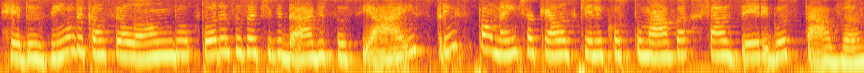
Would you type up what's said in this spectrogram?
reduzindo e cancelando todas as atividades sociais, principalmente aquelas que ele costumava fazer e gostava.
